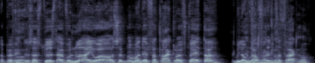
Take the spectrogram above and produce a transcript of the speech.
Na, perfekt. Ja. Das heißt, du hast einfach nur ein Jahr ausgenommen, der Vertrag läuft weiter. Wie lange läuft dein Vertrag noch?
